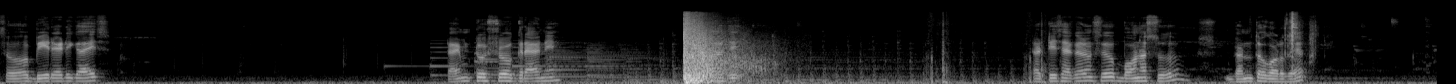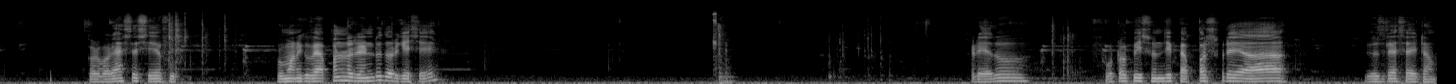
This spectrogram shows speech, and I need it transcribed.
So be ready guys. Time to show Granny. Thirty seconds bonus గన్తో కొడదే ఇక్కడ పడేస్తే సేఫ్. ఇప్పుడు మనకి వెపన్లు రెండు దొరికేసాయి. ఇక్కడ ఏదో ఫోటో పీస్ ఉంది పెప్పర్ స్ప్రే యూజ్లెస్ ఐటమ్.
